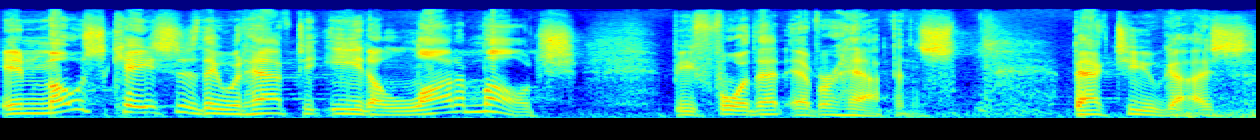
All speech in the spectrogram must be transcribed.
In most cases, they would have to eat a lot of mulch before that ever happens. Back to you guys.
